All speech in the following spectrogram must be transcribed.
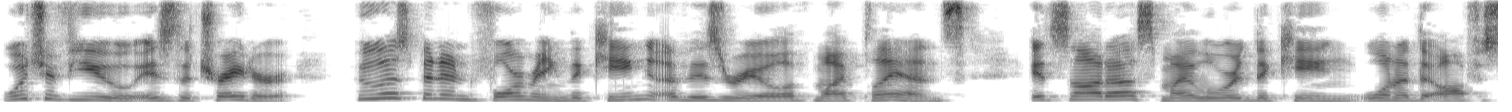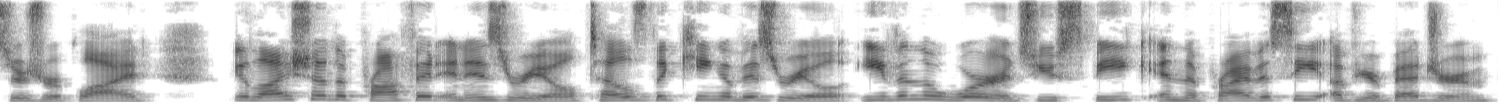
Which of you is the traitor? Who has been informing the king of Israel of my plans? It's not us, my lord the king, one of the officers replied. Elisha the prophet in Israel tells the king of Israel even the words you speak in the privacy of your bedroom.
